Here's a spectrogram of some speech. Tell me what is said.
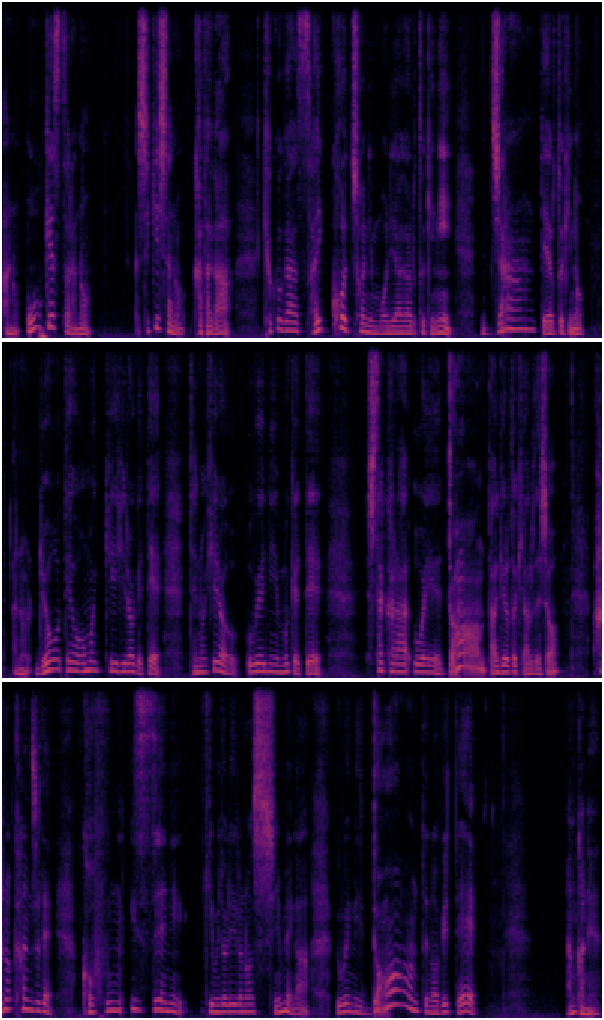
あの、オーケストラの指揮者の方が曲が最高潮に盛り上がるときに、ジャーンってやるときの、あの、両手を思いっきり広げて、手のひらを上に向けて、下から上へドーンと上げるときあるでしょ？あの感じで、古墳一斉に黄緑色の新芽が上にドーンって伸びて、なんかね、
